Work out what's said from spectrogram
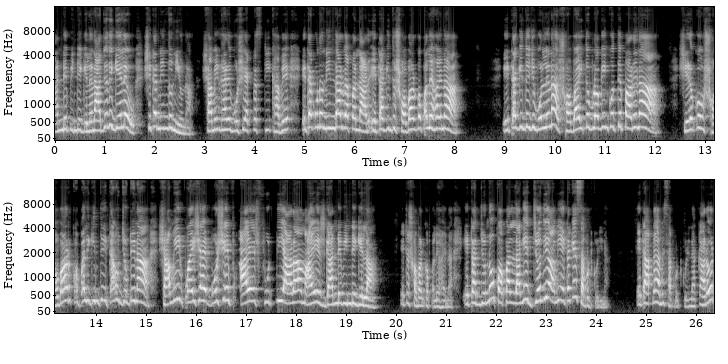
আন্ডে পিণ্ডে গেলে না। আর যদি গেলেও সেটা নিন্দনীয় না। স্বামীর ঘাড়ে বসে একটা স্টিক হবে এটা কোনো নিন্দার ব্যাপার না। আর এটা কিন্তু সবার কপালে হয় না। এটা কিন্তু এই যে বললে না, সবাই তো ব্লগিং করতে পারে না। সেরকম সবার কপালে কিন্তু এটাও জোটে না। স্বামীর পয়সায় বসে আয়েস, ফুর্তি, আরাম, আয়েস, গান্ডে বিন্ডে গেলা। এটা সবার কপালে হয় না। এটার জন্যও কপাল লাগে, যদিও আমি এটাকে সাপোর্ট করি না। এটা এটাকে আমি সাপোর্ট করি না। কারণ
